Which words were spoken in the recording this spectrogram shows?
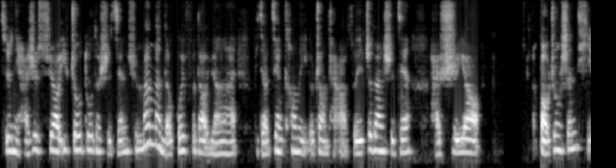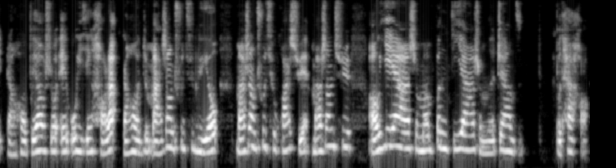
其实你还是需要一周多的时间去慢慢的恢复到原来比较健康的一个状态啊。所以这段时间还是要。保重身体，然后不要说，哎，我已经好了，然后就马上出去旅游，马上出去滑雪，马上去熬夜啊，什么蹦迪啊什么的，这样子不太好。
